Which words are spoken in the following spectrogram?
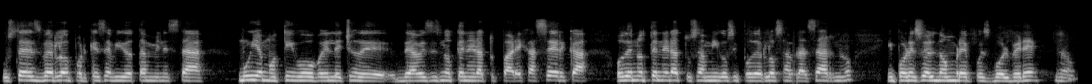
ustedes verlo porque ese video también está muy emotivo, el hecho de, de, a veces no tener a tu pareja cerca o de no tener a tus amigos y poderlos abrazar, ¿no? Y por eso el nombre, pues, Volveré, ¿no?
